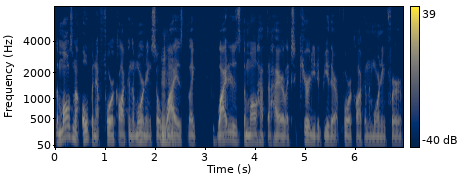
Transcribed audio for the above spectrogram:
the mall's not open at four o'clock in the morning so mm-hmm. why is like why does the mall have to hire like security to be there at four o'clock in the morning for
